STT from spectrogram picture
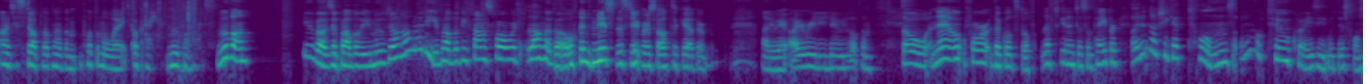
I'll just stop looking at them, put them away. Okay, move onwards. Move on. You guys have probably moved on already. You probably fast forward long ago and missed the stickers altogether. Anyway, I really do love them. So now for the good stuff. Let's get into some paper. I didn't actually get tons. I didn't go too crazy with this one.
